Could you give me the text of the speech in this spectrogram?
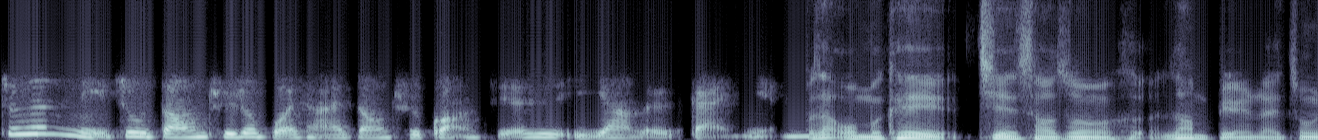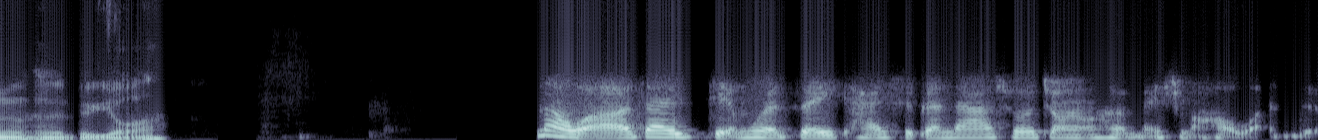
就是你住东区就不会想在东区逛街是一样的概念。不是，我们可以介绍中永和，让别人来中永和旅游啊。那我要在节目的最一开始跟大家说，中永和没什么好玩的，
